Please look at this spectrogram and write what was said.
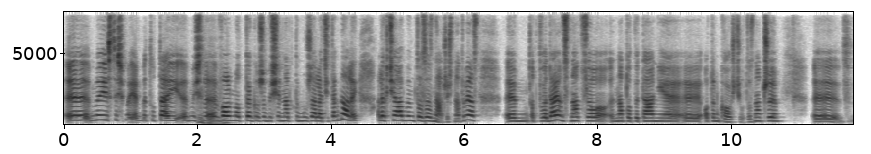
e, my jesteśmy jakby tutaj, e, myślę, Mhm. wolno od tego, żeby się nad tym użalać i tak dalej, ale chciałabym to zaznaczyć. Natomiast odpowiadając na, co, na to pytanie e, o ten kościół, to znaczy w-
